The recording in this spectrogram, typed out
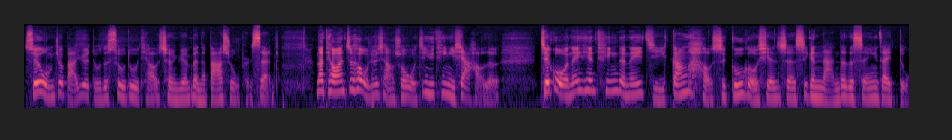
所以我们就把阅读的速度调成原本的八十五 percent。”那调完之后，我就想说，我进去听一下好了。结果我那天听的那一集刚好是 Google 先生是一个男的的声音在读，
